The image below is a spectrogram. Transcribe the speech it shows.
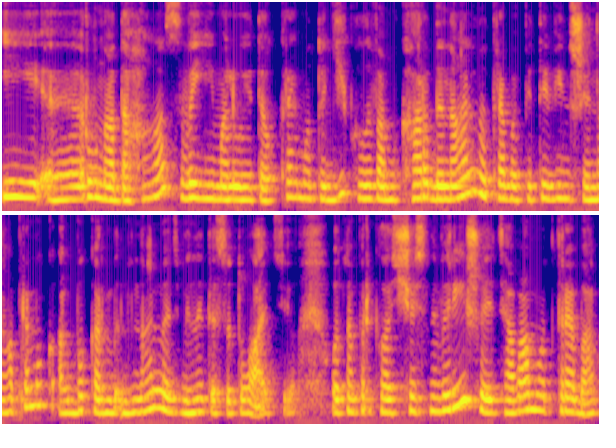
І е, руна Дагаз, ви її малюєте окремо тоді, коли вам кардинально треба піти в інший напрямок або кардинально змінити ситуацію. От, наприклад, щось не вирішується, а вам от треба,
